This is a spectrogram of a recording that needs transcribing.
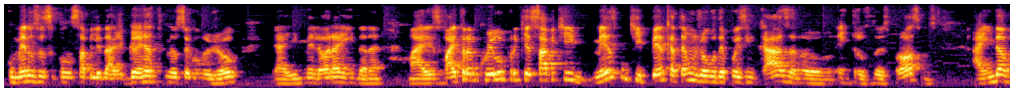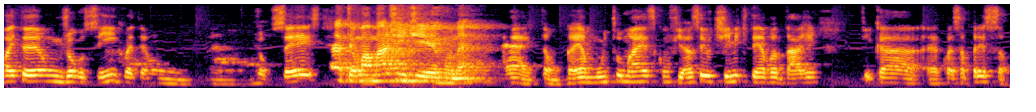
com menos responsabilidade ganha também o segundo jogo e aí melhor ainda, né? Mas vai tranquilo porque sabe que mesmo que perca até um jogo depois em casa no, entre os dois próximos ainda vai ter um jogo 5, vai ter um, é, um jogo 6. É, tem uma margem de erro, né? É, então, ganha muito mais confiança e o time que tem a vantagem fica é, com essa pressão.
